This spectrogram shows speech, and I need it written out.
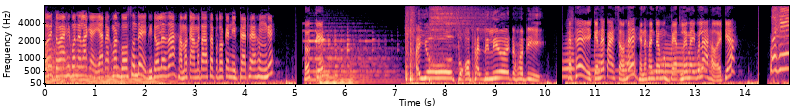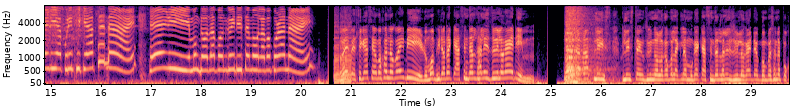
ঐ তই আহিব নালাগে। ইয়াত অকমান বহচোন দেই। ভিতৰলৈ যা। আমাৰ কাম এটা আছে পতককে নিপটাই থৈ আহোংগে। অ'কে। আইঅ পক ফাল দিলি ঐ তহঁতি। হে হে কেনে পাইছ হে? সেইদিনাখন তই মোক বেট লৈ মাৰিবলৈ আহ। এতিয়া? অ হেৰি আপুনি ঠিকে আছে নাই? হেৰি মোক দৰ্জা বন্ধ কৰি দিছে মই ওলাব পৰা নাই। ঐ বেছিকে চিঞৰ নকৰিবি। ৰুমৰ ভিতৰতে কেৰাচিন তেল ঢালি জুই লগাই দিম। দাদা প্লিজ প্লিজ তেওঁক জুই নলগাব লাগিলে মোকে কেৰাচিন তেল ঢালি জুই লগাই দিয়ক গম পাইছেনে? পক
